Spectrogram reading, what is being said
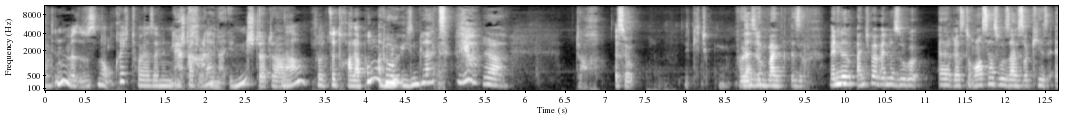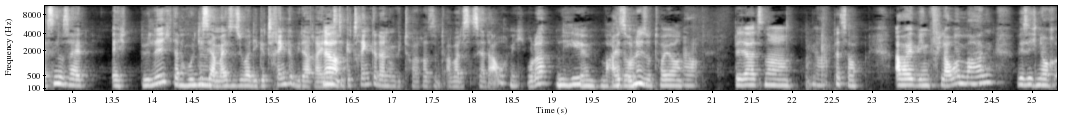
nicht in, das ist noch recht teuer sein in der Ja, Stadt, gerade in oder? der Innenstadt da. Ja, so ein zentraler Punkt. Am. Luisenplatz? Ja. Ja. Doch. Also, Also- also, man, also, wenn du, manchmal, wenn du so äh, Restaurants hast, wo du sagst, okay, das Essen ist halt echt billig, dann holen die es ja meistens über die Getränke wieder rein, Hm. Ja. dass die Getränke dann irgendwie teurer sind. Aber das ist ja da auch nicht, oder? nee, war jetzt Also, auch nicht so teuer. Ja. Billiger als eine Ja. Pizza. Aber wegen Flau im Magen, weiß ich noch,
